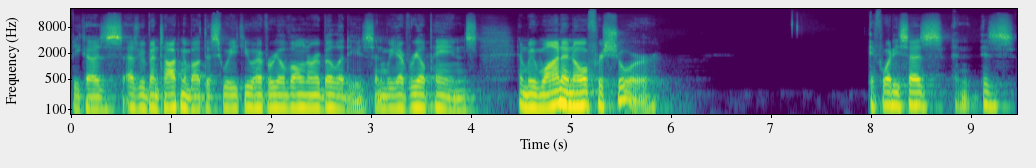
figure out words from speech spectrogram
Because as we've been talking about this week, you have real vulnerabilities and we have real pains, and we want to know for sure if what he says is,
